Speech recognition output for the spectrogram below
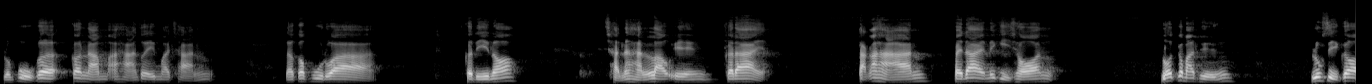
หลวงปู่ก็ก็นำอาหารตัวเองมาฉัน แล้วก็พูดว่าก็ดีเนาะฉันอาหารเราเองก็ได้ ตักอาหารไปได้ไม่กี่ช้อนรถก็มาถึง ลูกศิษย์ก็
